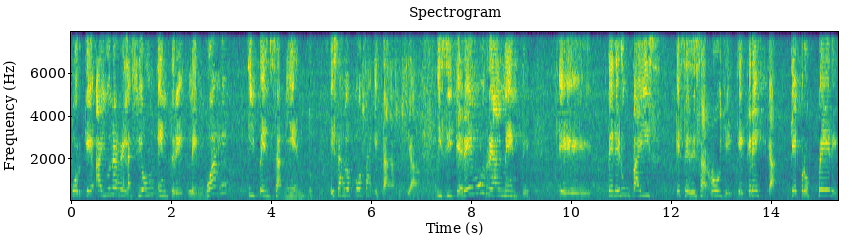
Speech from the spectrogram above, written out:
Porque hay una relación entre lenguaje y pensamiento. Esas dos cosas están asociadas. Y si queremos realmente eh, tener un país que se desarrolle, que crezca, que prospere,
